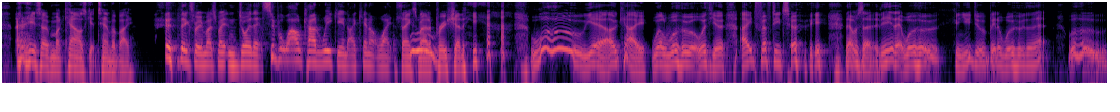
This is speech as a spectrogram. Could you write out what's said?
here's hoping my cows get Tampa Bay. Thanks very much, mate. Enjoy that super wild card weekend. I cannot wait. Thanks, Woo. mate. Appreciate it. woohoo! Yeah, okay. Well, woohoo it with you. Eight fifty two. that was a yeah. That woohoo. Can you do a better woohoo than that? Woohoo!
